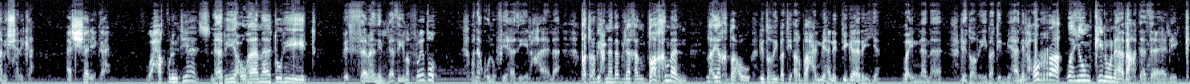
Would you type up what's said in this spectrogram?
أم الشركة؟ الشركة وحق الامتياز نبيعها ما تريد بالثمن الذي نفرضه ونكون في هذه الحالة قد ربحنا مبلغا ضخما لا يخضع لضريبة أرباح المهن التجارية وإنما لضريبة المهن الحرة ويمكننا بعد ذلك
